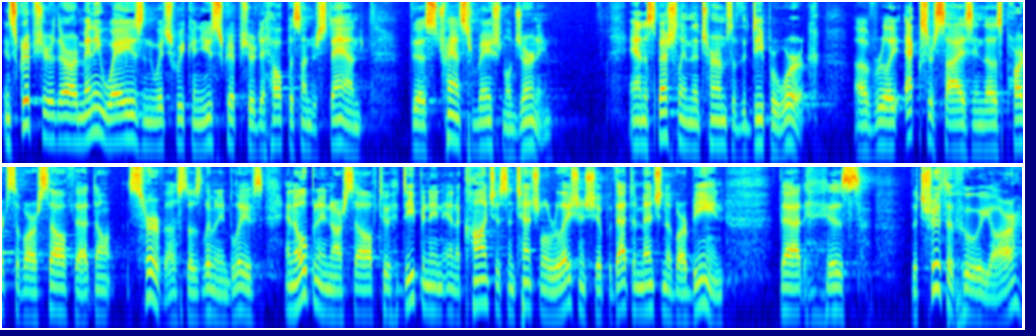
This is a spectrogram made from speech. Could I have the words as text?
in Scripture, there are many ways in which we can use Scripture to help us understand this transformational journey, and especially in the terms of the deeper work of really exercising those parts of ourself that don't serve us, those limiting beliefs, and opening ourselves to deepening in a conscious, intentional relationship with that dimension of our being that is the truth of who we are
